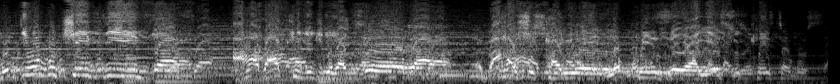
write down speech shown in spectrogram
mu gihugu c'ibyiza aho abakijijwe bazoba bahashikanywe no kwizera yesu kristo gusa.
